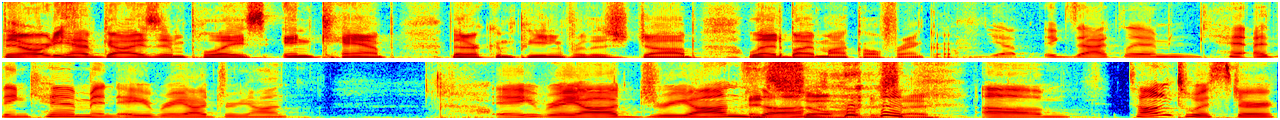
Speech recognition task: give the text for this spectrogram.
They already have guys in place in camp that are competing for this job, led by Maikel Franco. Yep, exactly. I mean, I think him and Ehire Adrian, Ehire Adrianza, It's so hard to say. um, tongue twister,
